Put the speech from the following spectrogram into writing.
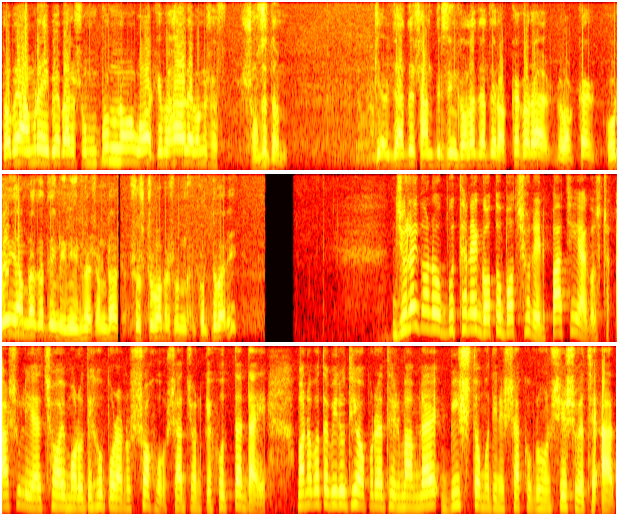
তবে আমরা এই ব্যাপারে সম্পূর্ণ ওয়াকেবহাল এবং সচ- সচেতন। কেউ যাতে শান্তি শৃঙ্খলা যাতে রক্ষা করা, রক্ষা করেই আমরা যাতে নির্বাচনটা সুষ্ঠুভাবে করতে পারি। জুলাই গণ অভ্যুত্থানে গত বছরের পাঁচই আগস্ট আশুলিয়ায় ছয় মরদেহ পোড়ানো সহ সাতজনকে হত্যার দায়ে মানবতা বিরোধী অপরাধের মামলায় বিশতম দিনের সাক্ষ্য গ্রহণ শেষ হয়েছে আজ,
